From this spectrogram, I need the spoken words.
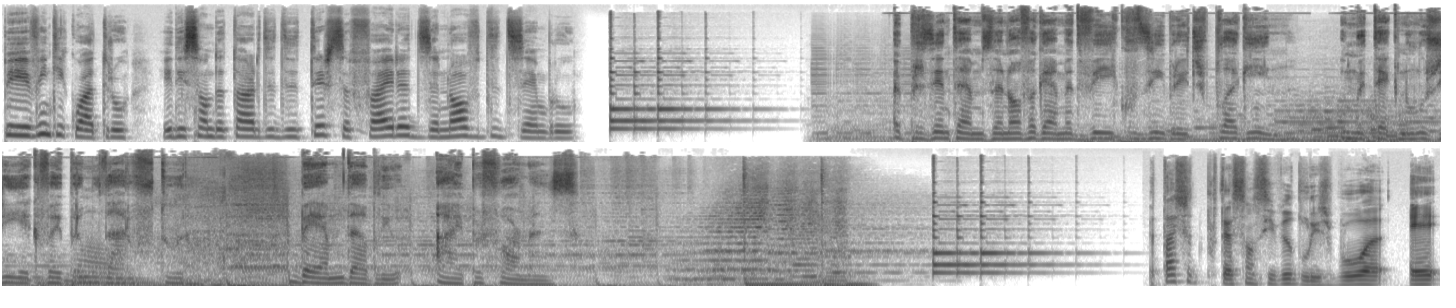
P24, edição da tarde de terça-feira, 19 de dezembro. Apresentamos a nova gama de veículos híbridos plug-in. Uma tecnologia que veio para mudar o futuro. BMW iPerformance. Taxa de proteção civil de Lisboa é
